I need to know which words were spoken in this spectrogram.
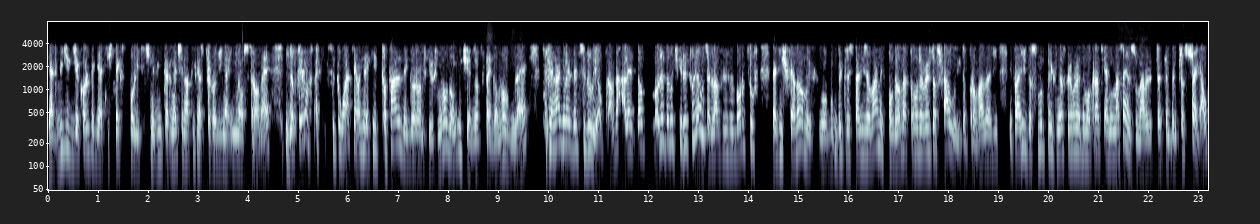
Jak widzi gdziekolwiek jakiś tekst polityczny w internecie, natychmiast przechodzi na inną stronę i dopiero w takich sytuacjach jakiej totalnej gorączki, już nie mogą uciec od tego w ogóle, to się nagle decydują, prawda? Ale to, może to być irytujące dla wyborców jakichś świadomych, wykrystalizowanych poglądach, to może wręcz do szału ich doprowadzać i, i prowadzić do smutnych wniosków, że demokracja nie ma sensu, nawet przed czym bym przestrzegał,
